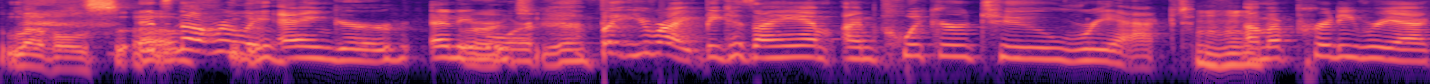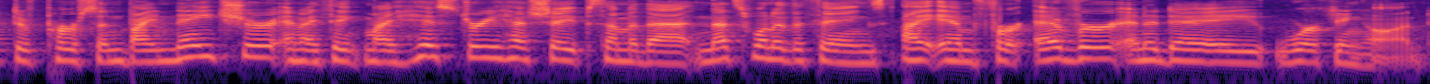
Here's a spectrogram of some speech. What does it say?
levels. It's not really anger anymore. Right, yeah. But you're right because I am I'm quicker to react. Mm-hmm. I'm a pretty reactive person by nature and I think my history has shaped some of that and that's one of the things I am forever and a day working on.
